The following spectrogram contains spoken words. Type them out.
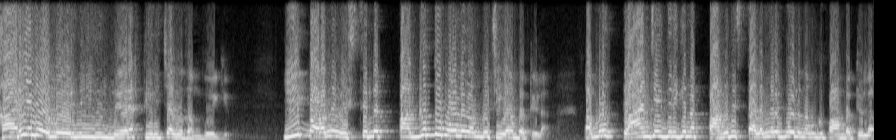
കരയിൽ വന്നു കഴിഞ്ഞാൽ ഇത് നേരെ തിരിച്ചങ്ങ് സംഭവിക്കും. ഈ പറഞ്ഞ ലിസ്റ്റിന്റെ പകുതി പോലും നമുക്ക് ചെയ്യാൻ പറ്റില്ല. നമ്മൾ പ്ലാൻ ചെയ്തിരിക്കുന്ന പകുതി സ്ഥലങ്ങളിൽ പോലും നമുക്ക് പോകാൻ പറ്റില്ല.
